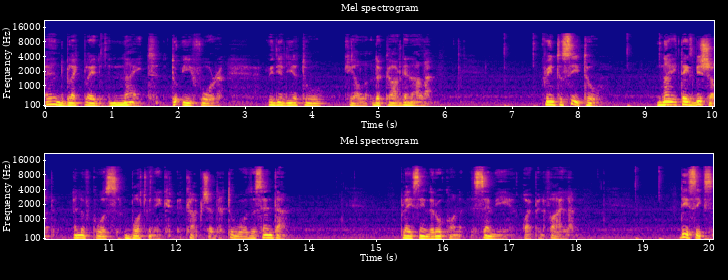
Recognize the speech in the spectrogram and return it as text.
and black played knight to e4, with the idea to kill the cardinal. Queen to c2, knight takes bishop, and of course Botvinnik captured towards the center placing the rook on semi-open file. d6.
